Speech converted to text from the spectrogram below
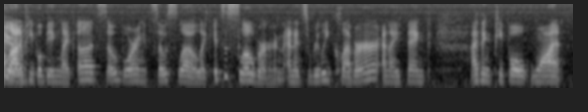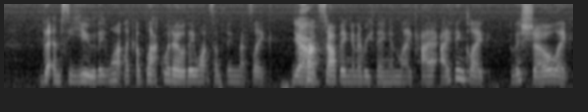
a lot of people being like, oh, it's so boring, it's so slow. Like, it's a slow burn and it's really clever. And I think, I think people want the MCU. They want like a Black Widow. They want something that's like Yeah. heart stopping and everything. And like I, I think like this show, like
